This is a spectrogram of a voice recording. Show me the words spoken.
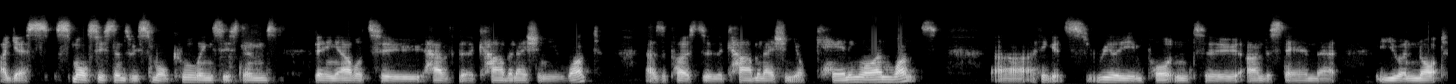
I guess, small systems with small cooling systems, being able to have the carbonation you want as opposed to the carbonation your canning line wants uh, I think it's really important to understand that you are not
